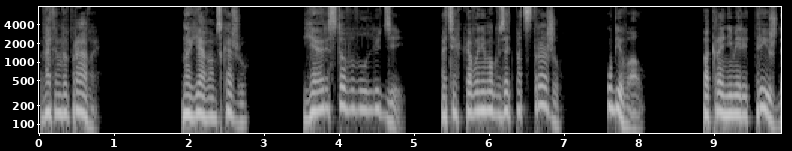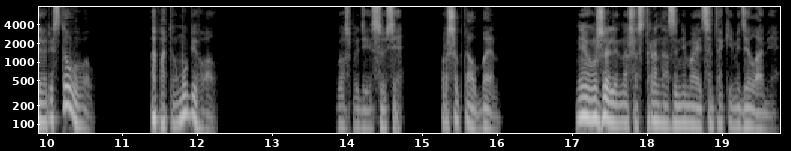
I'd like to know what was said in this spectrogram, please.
В этом вы правы. Но я вам скажу. Я арестовывал людей, а тех, кого не мог взять под стражу, убивал. По крайней мере, трижды арестовывал, а потом убивал. «Господи Иисусе!» — прошептал Бен. «Неужели наша страна занимается такими делами?»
